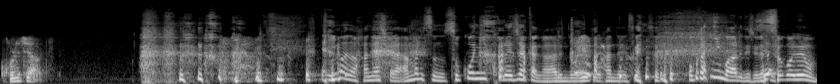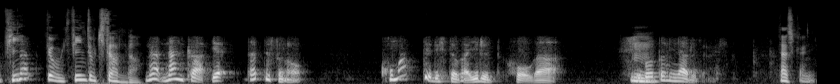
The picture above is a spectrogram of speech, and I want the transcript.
これじゃ、つって今の話からあんまりその、そこにこれじゃ感があるのがよくわかんないですけど、他にもあるでしょ？うね。そこでもピンな、でもピンときたんだ。ななんか、いや、だってその、困ってる人がいる方が仕事になるじゃないですか。確かに。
